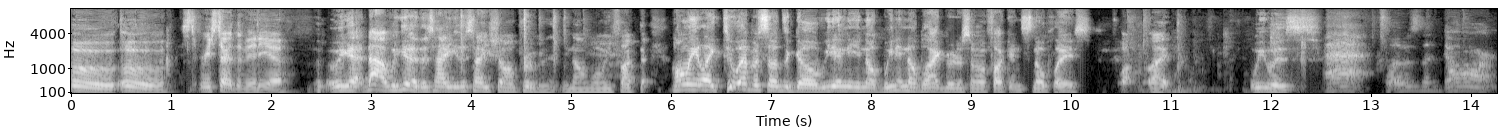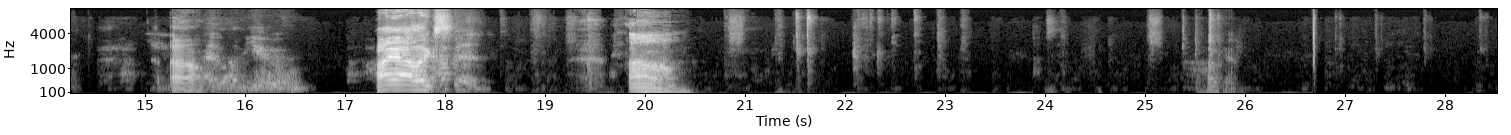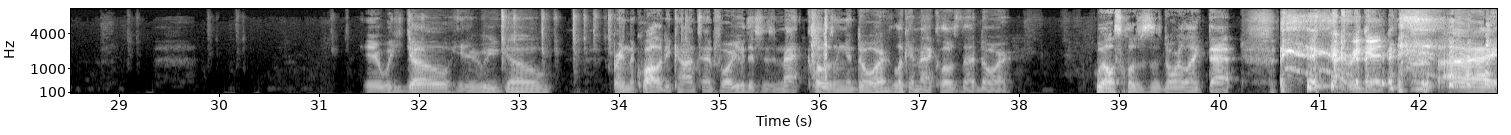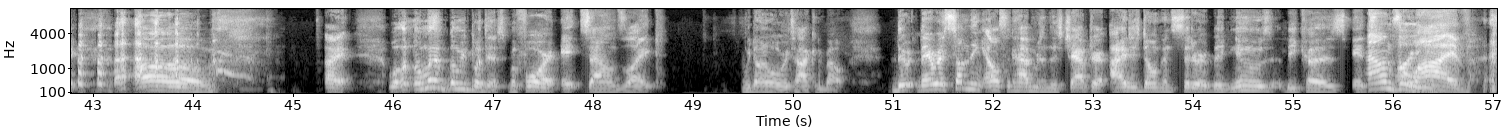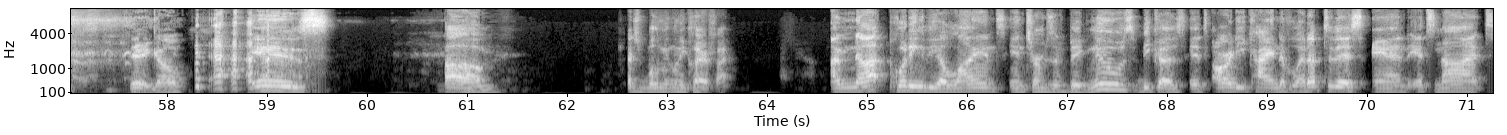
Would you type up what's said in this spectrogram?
Ooh, ooh. Restart the video. We got. Nah, we good. This how you. This how you show improvement. You know, when we fucked up. only like two episodes ago, we didn't even know we didn't know Blackbeard was from a fucking snow place. Like we was. Matt, close the door. Oh. I love you. Hi, Alex. Um. Here we go. Here we go. Bring the quality content for you. This is Matt closing a door. Look at Matt close that door. Who else closes the door like that? All right, we good. all right. Um, all right. Well, let, let me, let me put this before it sounds like we don't know what we're talking about. There, there is something else that happens in this chapter. I just don't consider it big news because it Sounds alive. There you go. is um actually, well, let me let me clarify. I'm not putting the alliance in terms of big news because it's already kind of led up to this and it's not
